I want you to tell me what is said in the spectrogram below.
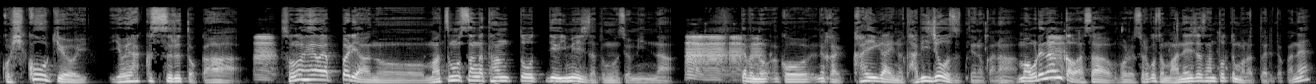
こう飛行機を予約するとか、うん。その辺はやっぱりあのー松本さんが担当っていうイメージだと思うんですよ、みんな。うん。うん。やっぱの、こう、なんか海外の旅上手っていうのかな。まあ俺なんかはさ、これそれこそマネージャーさん取ってもらったりとかね、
